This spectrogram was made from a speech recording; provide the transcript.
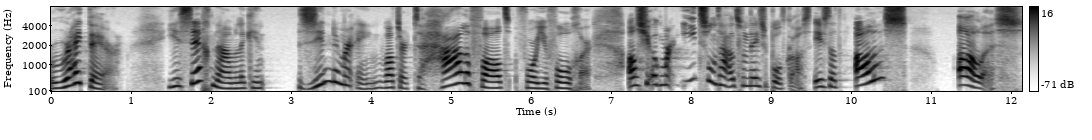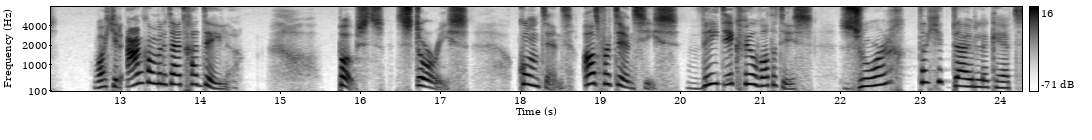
right there. Je zegt namelijk in zin nummer 1 wat er te halen valt voor je volger. Als je ook maar iets onthoudt van deze podcast, is dat alles, alles wat je de aankomende tijd gaat delen. Posts, stories, content, advertenties, weet ik veel wat het is. Zorg dat je duidelijk hebt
